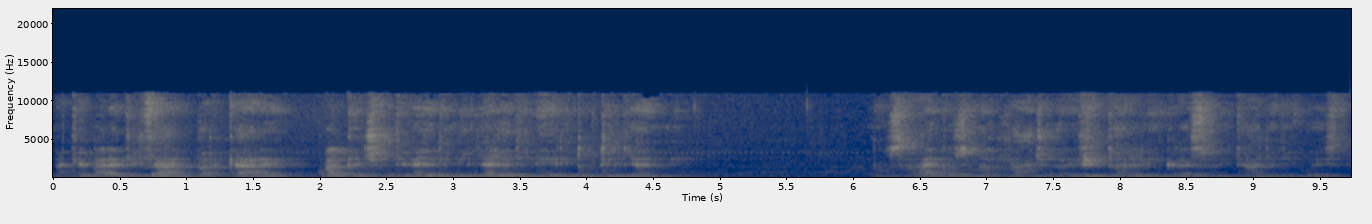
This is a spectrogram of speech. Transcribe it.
Ma che male ti fa imbarcare qualche centinaio di migliaia di neri tutti gli anni? Non sarai così malvagio da rifiutare l'ingresso in Italia di questi.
